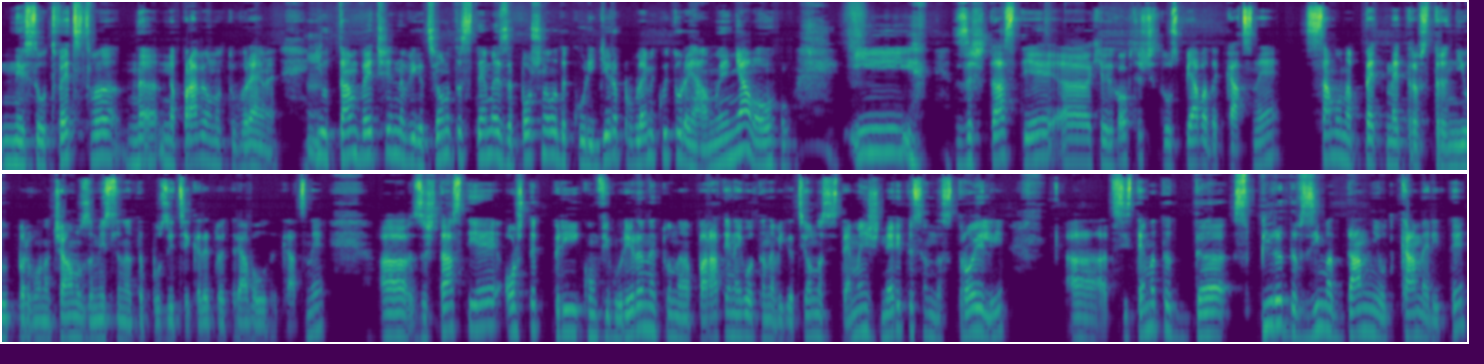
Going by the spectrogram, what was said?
не съответства на, на правилното време. Mm. И оттам вече навигационната система е започнала да коригира проблеми, които реално е нямало. И за щастие, хеликоптерчето успява да кацне само на 5 метра в страни от първоначално замислената позиция, където е трябвало да кацне. А, за щастие, още при конфигурирането на апарата и неговата навигационна система, инженерите са настроили а, системата да спира да взима данни от камерите,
